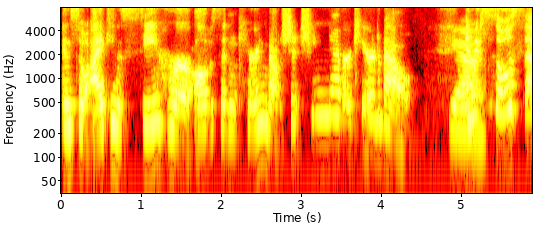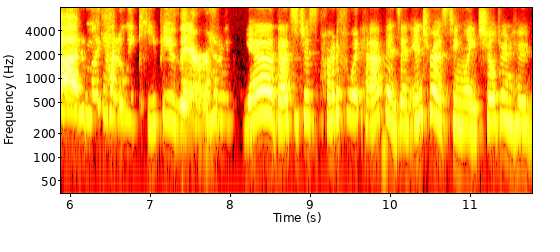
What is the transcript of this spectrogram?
And so I can see her all of a sudden caring about shit she never cared about. Yeah. And it's so sad. I'm like, how do we keep you there? How do we Yeah, that's just part of what happens. And interestingly, children who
